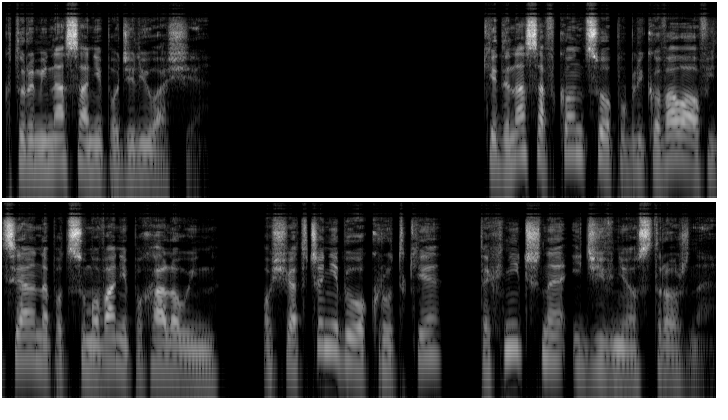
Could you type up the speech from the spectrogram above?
którymi NASA nie podzieliła się. Kiedy NASA w końcu opublikowała oficjalne podsumowanie po Halloween, oświadczenie było krótkie, techniczne i dziwnie ostrożne.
